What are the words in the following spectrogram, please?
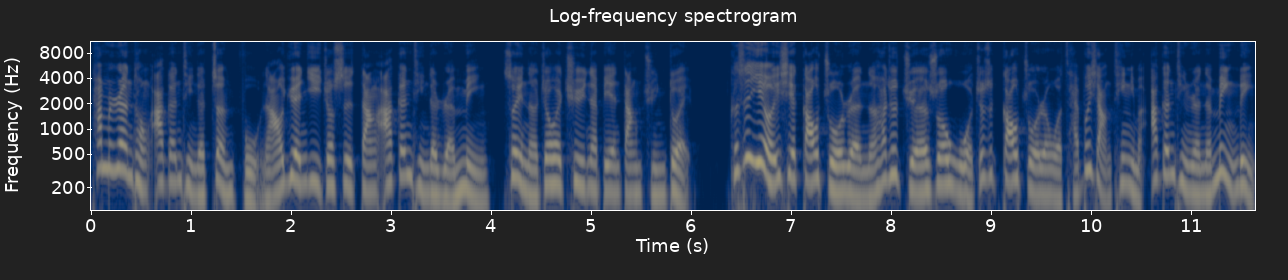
他们认同阿根廷的政府，然后愿意就是当阿根廷的人民，所以呢就会去那边当军队。可是也有一些高卓人呢，他就觉得说，我就是高卓人，我才不想听你们阿根廷人的命令。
